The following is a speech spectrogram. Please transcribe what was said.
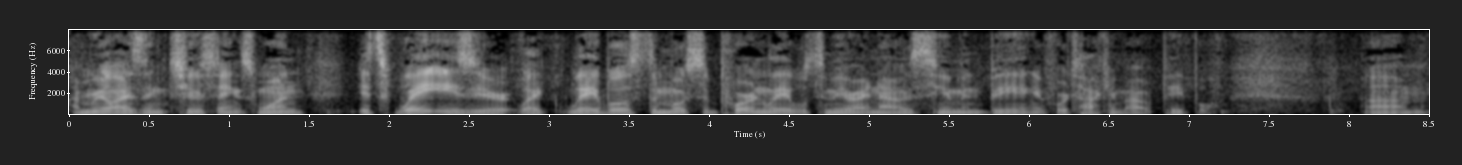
I'm realizing two things. One, it's way easier. Like labels, the most important label to me right now is human being. If we're talking about people, um,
